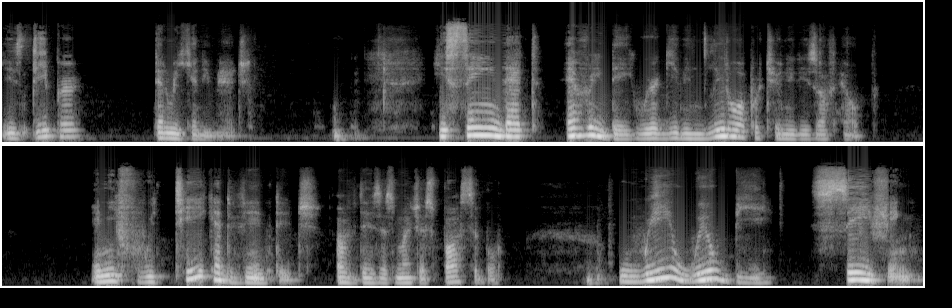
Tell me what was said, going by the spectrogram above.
is deeper than we can imagine. He's saying that every day we're given little opportunities of help and if we take advantage of this as much as possible, we will be saving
